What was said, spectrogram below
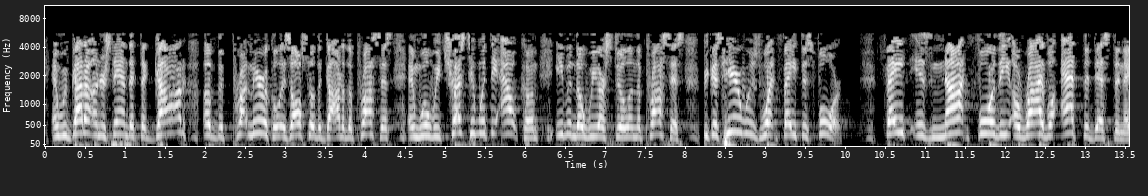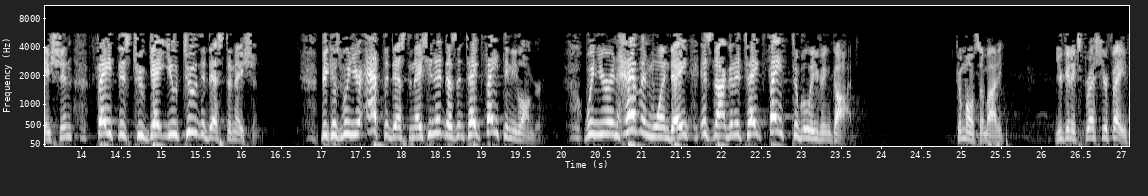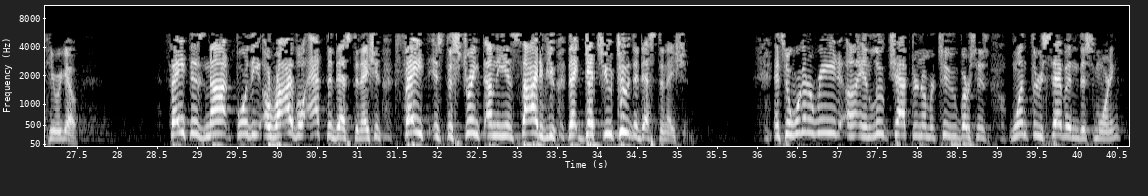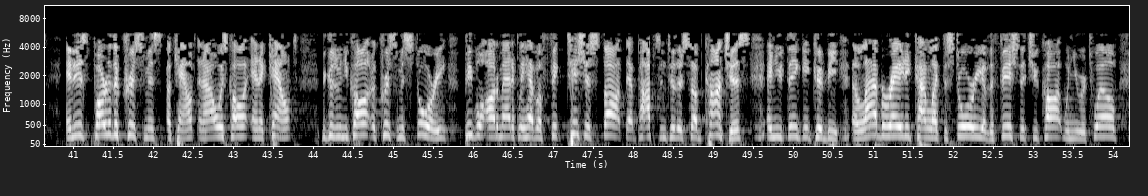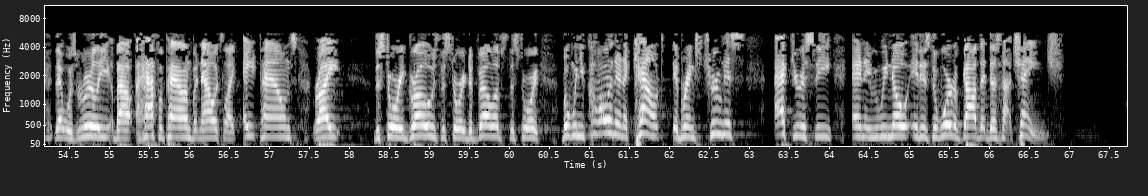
And we've got to understand that the God of the miracle is also the God of the process. And will we trust Him with the outcome even though we are still in the process? Because here was what faith is for. Faith is not for the arrival at the destination. Faith is to get you to the destination. Because when you're at the destination, it doesn't take faith any longer. When you're in heaven one day, it's not going to take faith to believe in God. Come on, somebody. You can express your faith. Here we go. Faith is not for the arrival at the destination. Faith is the strength on the inside of you that gets you to the destination. And so we're going to read uh, in Luke chapter number 2 verses 1 through 7 this morning. And it is part of the Christmas account, and I always call it an account because when you call it a Christmas story, people automatically have a fictitious thought that pops into their subconscious, and you think it could be elaborated, kind of like the story of the fish that you caught when you were 12 that was really about a half a pound, but now it's like eight pounds, right? The story grows, the story develops, the story, but when you call it an account, it brings trueness, accuracy, and we know it is the Word of God that does not change.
